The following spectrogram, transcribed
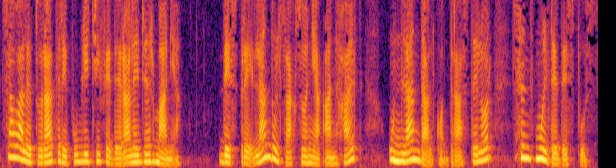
s-au alăturat Republicii Federale Germania. Despre landul Saxonia-Anhalt, un land al contrastelor, sunt multe de spus.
